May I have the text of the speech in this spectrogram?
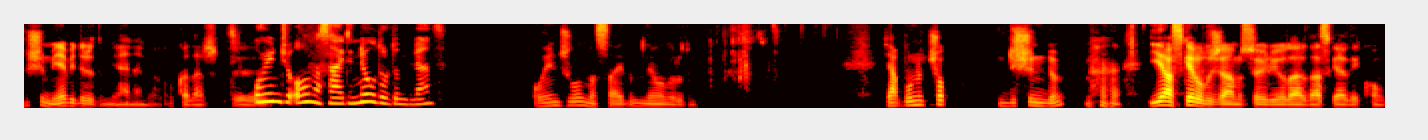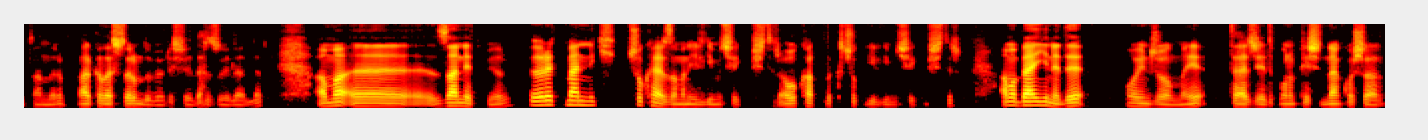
düşünmeyebilirdim yani hani o kadar. e, Oyuncu olmasaydın ne olurdun Bülent? oyuncu olmasaydım ne olurdum? Ya bunu çok düşündüm. İyi asker olacağımı söylüyorlardı askerdeki komutanlarım. Arkadaşlarım da böyle şeyler söylerler. Ama e, zannetmiyorum. Öğretmenlik çok her zaman ilgimi çekmiştir. Avukatlık çok ilgimi çekmiştir. Ama ben yine de oyuncu olmayı tercih edip onun peşinden koşardım.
